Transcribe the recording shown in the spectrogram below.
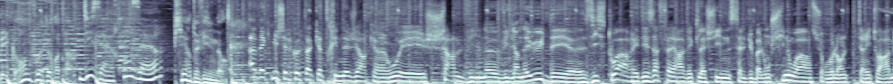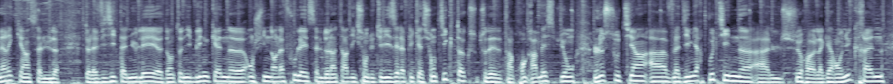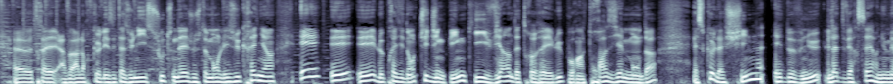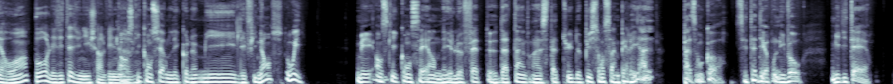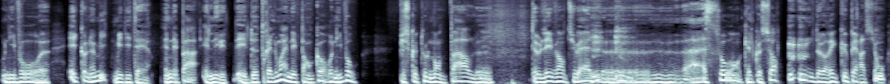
Les grandes voix d'Europe 10h, 11h. Pierre de Villeneuve. Avec Michel Cotta, Catherine Gérard Carrérou et Charles Villeneuve, il y en a eu des euh, histoires et des affaires avec la Chine. Celle du ballon chinois survolant le territoire américain, celle de la visite annulée d'Anthony Blinken euh, en Chine dans la foulée, celle de l'interdiction d'utiliser l'application TikTok soupçonnée d'être un programme espion, le soutien à Vladimir Poutine à- sur la guerre en Ukraine, euh, très, alors que les États-Unis soutenaient justement les Ukrainiens, et, et, et le président Xi Jinping qui vient d'être réélu pour un troisième mandat. Est-ce que la Chine est devenue l'adversaire numéro un pour les États-Unis, Charles Villeneuve En ce qui concerne l'économie, les finances, oui. Mais en ce qui concerne le fait d'atteindre un statut de puissance impériale, pas encore. C'est-à-dire au niveau militaire, au niveau euh, économique militaire. Elle n'est pas, elle n'est, et de très loin, elle n'est pas encore au niveau, puisque tout le monde parle euh, de l'éventuel euh, assaut, en quelque sorte, de récupération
